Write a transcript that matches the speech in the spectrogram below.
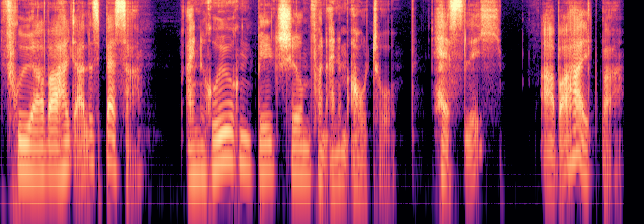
früher war halt alles besser. ein Röhrenbildschirm von einem Auto. Hässlich, aber haltbar.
